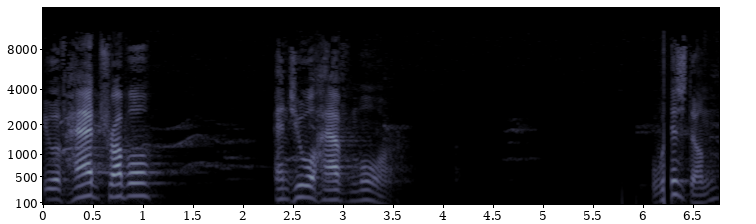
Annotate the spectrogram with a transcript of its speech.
You have had trouble and you will have more. Wisdom,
